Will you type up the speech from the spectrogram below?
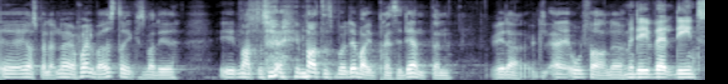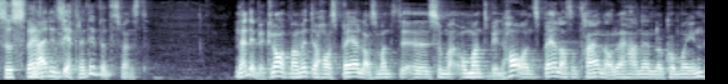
Eh, Jag spelade, när jag själv var i Österrike så var det i Mattes, i Mattesburg, det var ju presidenten, eh, ordförande. Men det är, väl, det är inte så Nej, det svenskt. är definitivt inte svenskt. Nej, det är väl klart man vill inte ha spelare som man inte, eh, som, om man inte vill ha en spelare som tränar och det han ändå kommer in.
